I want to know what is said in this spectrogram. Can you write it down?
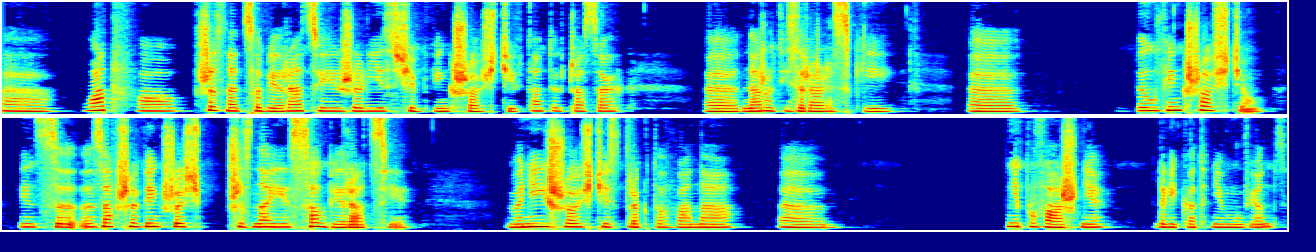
E, Łatwo przyznać sobie rację, jeżeli jest się w większości. W tamtych czasach naród izraelski e, był większością, więc e, zawsze większość przyznaje sobie rację. Mniejszość jest traktowana e, niepoważnie, delikatnie mówiąc,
